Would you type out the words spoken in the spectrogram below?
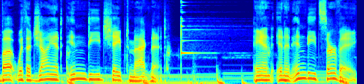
but with a giant Indeed shaped magnet. And in an Indeed survey,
